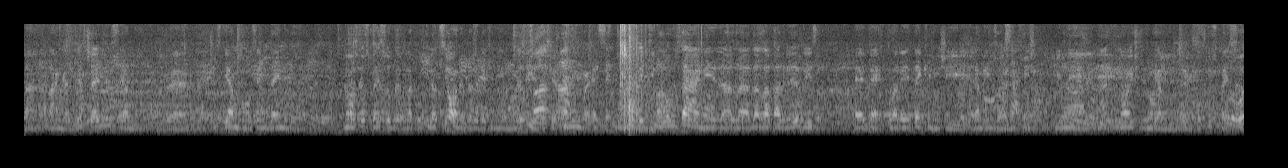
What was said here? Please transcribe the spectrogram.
la Langa di Vercelli stiamo, eh, ci stiamo sentendo molto spesso per la coltivazione, per le tecniche innovative, perché comunque essendo un pochettino lontani dalla, dalla patria del riso, eh beh, trovare tecnici da mezzo è difficile, quindi noi ci sentiamo un po' più spesso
